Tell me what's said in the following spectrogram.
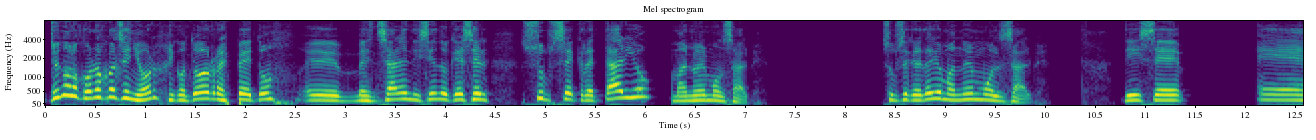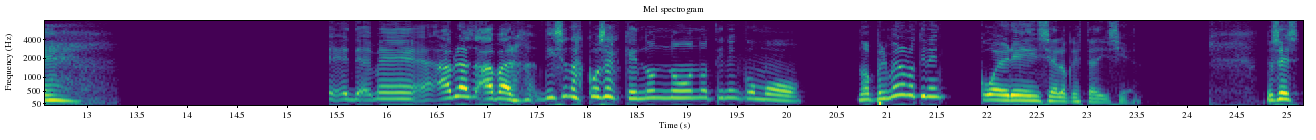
yo no lo conozco al señor y con todo respeto eh, me salen diciendo que es el subsecretario Manuel Monsalve. Subsecretario Manuel Monsalve. Dice, eh, eh, me hablas, a ver, dice unas cosas que no, no, no tienen como, no, primero no tienen coherencia lo que está diciendo. Entonces,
